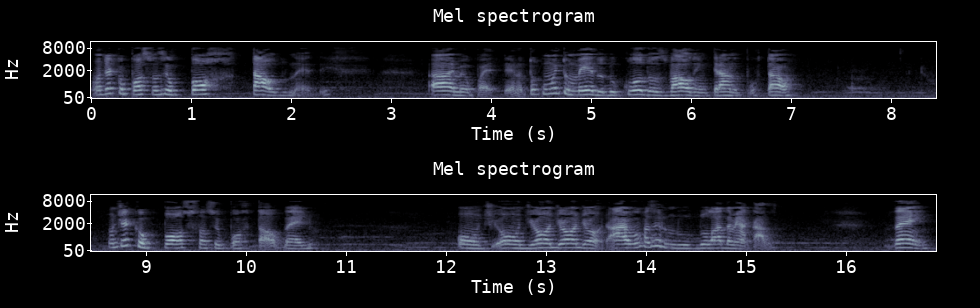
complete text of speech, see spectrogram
Onde é que eu posso fazer o portal do Nether? Ai, meu pai eterno, eu tô com muito medo do Clodo Osvaldo entrar no portal. Onde é que eu posso fazer o portal, velho? Onde? Onde? Onde? Onde? Onde? Ah, eu vou fazer do, do lado da minha casa. Vem.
